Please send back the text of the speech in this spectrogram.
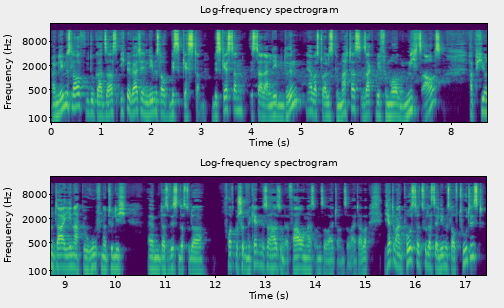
Beim Lebenslauf, wie du gerade sagst, ich bewerte den Lebenslauf bis gestern. Bis gestern ist da dein Leben drin, ja, was du alles gemacht hast, sagt mir für morgen nichts aus habe hier und da je nach Beruf natürlich ähm, das Wissen, dass du da fortgeschrittene Kenntnisse hast und Erfahrung hast und so weiter und so weiter. Aber ich hatte mal einen Post dazu, dass der Lebenslauf tot ist.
